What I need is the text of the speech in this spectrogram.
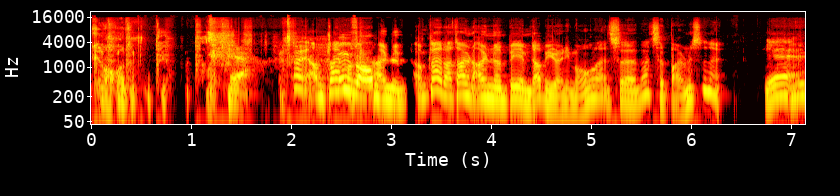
God, Yeah. Right, I'm glad, I Move don't on. own a, I'm glad I don't own a BMW anymore. That's a that's a bonus, isn't it? Yeah.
